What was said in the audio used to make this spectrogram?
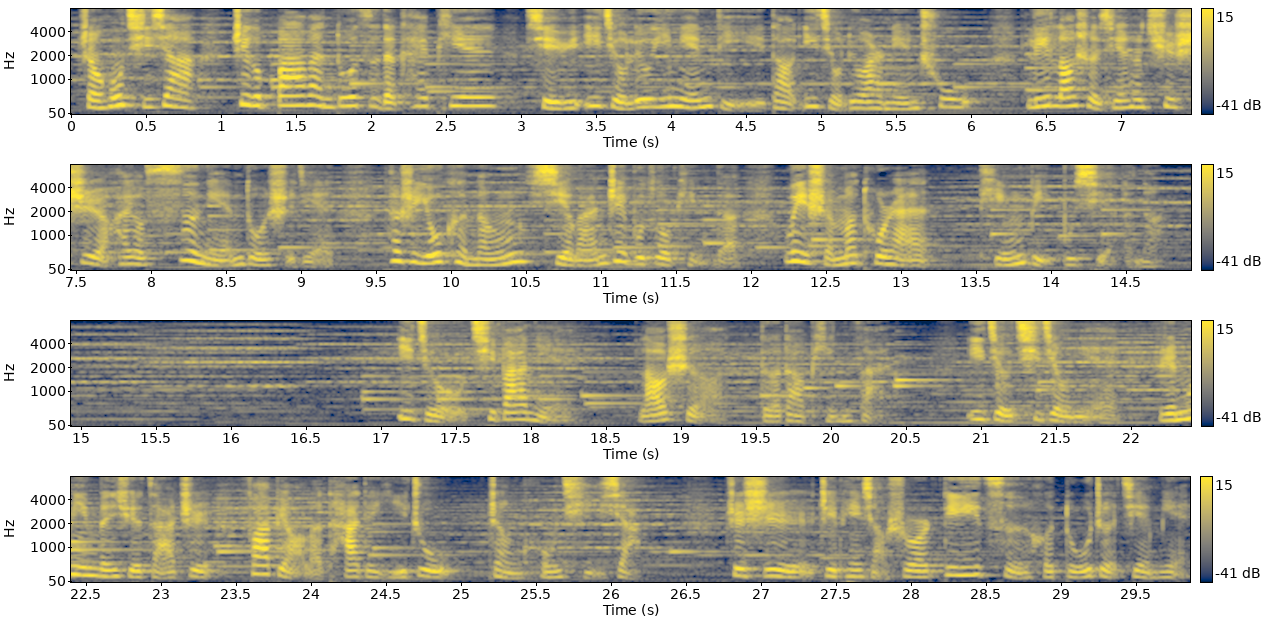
整红旗下这个八万多字的开篇，写于一九六一年底到一九六二年初，离老舍先生去世还有四年多时间，他是有可能写完这部作品的。为什么突然停笔不写了呢？一九七八年，老舍得到平反。一九七九年，《人民文学》杂志发表了他的遗著《整红旗下》，这是这篇小说第一次和读者见面。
